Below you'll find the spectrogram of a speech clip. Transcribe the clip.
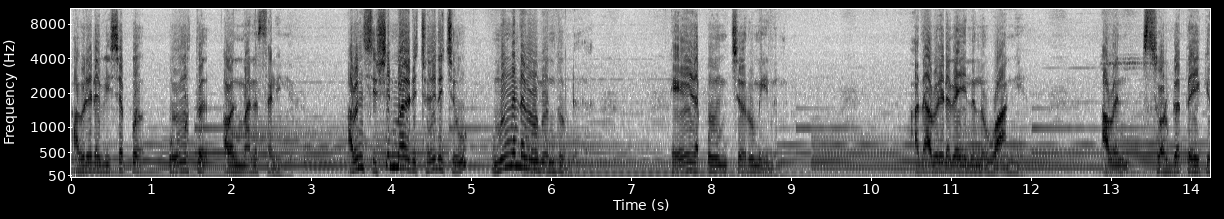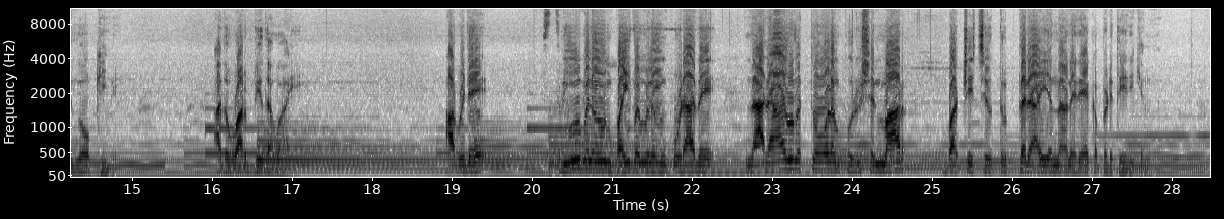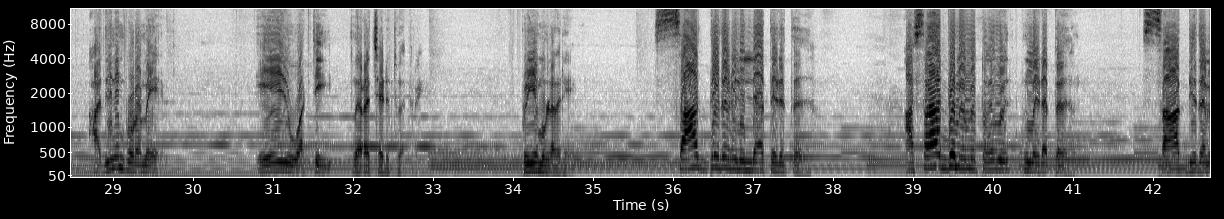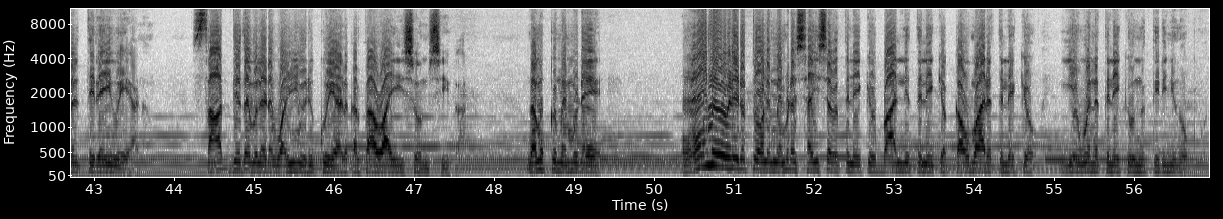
അവരുടെ വിശപ്പ് ഓർത്ത് അവൻ മനസ്സലിഞ്ഞു. അവൻ ശിഷ്യന്മാരോട് ചോദിച്ചു നിങ്ങളുടെ കയ്യിൽ എന്തുണ്ട്? ഏഴപ്പവും ചെറുമീനും. അത് അവരുടെ കയ്യിൽ നിന്ന് വാങ്ങി അവൻ സ്വർഗത്തേക്ക് നോക്കി. അത് വർദ്ധിതമായി. അവിടെ സ്ത്രീകളെയും പൈതങ്ങളെയും കൂടാതെ നാലായിരത്തോളം പുരുഷന്മാർ ഭക്ഷിച്ച് തൃപ്തരായി എന്നാണ് രേഖപ്പെടുത്തിയിരിക്കുന്നത്. അതിനും പുറമെ ഏഴ് വട്ടി നിറച്ചെടുത്തു അത്രേ. പ്രിയമുള്ളവരെ സാധ്യതകളില്ലാത്തിടത്ത് അസാധ്യമെന്ന് തോന്നുന്നിടത്ത് സാധ്യതകൾ തിരയുകയാണ്. സാധ്യതകളുടെ വഴിയൊരുക്കുകയാണ് കർത്താവായ ഈശോം ശീക നമുക്ക് നമ്മുടെ ഓർമ്മകളിടത്തോളം നമ്മുടെ ശൈശവത്തിലേക്കോ ബാല്യത്തിലേക്കോ കൗമാരത്തിലേക്കോ യൗവനത്തിലേക്കോ ഒന്ന് തിരിഞ്ഞു നോക്കുക.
